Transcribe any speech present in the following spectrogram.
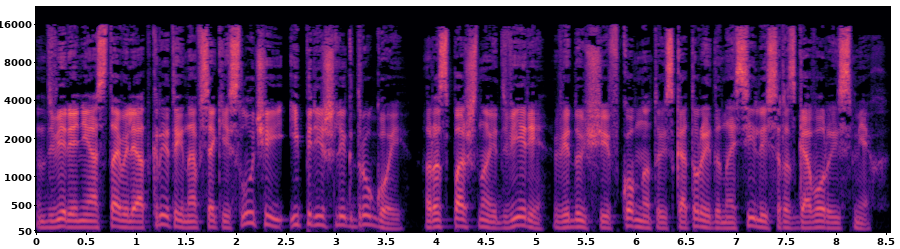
Дверь они оставили открытой на всякий случай и перешли к другой, распашной двери, ведущей в комнату, из которой доносились разговоры и смех.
